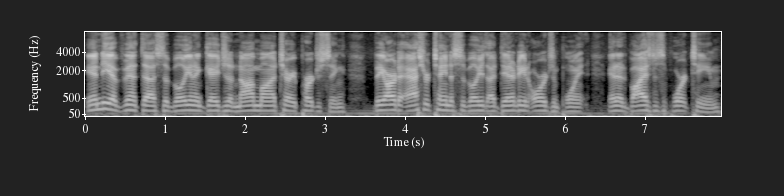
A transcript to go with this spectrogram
In the event that a civilian engages in non-monetary purchasing, they are to ascertain the civilian's identity and origin point, and advise the support team.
